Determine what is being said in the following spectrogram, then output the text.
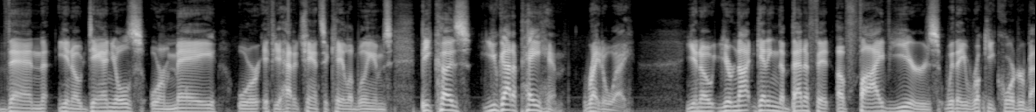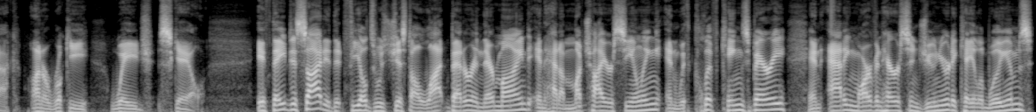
than you know Daniels or Maye or if you had a chance at Caleb Williams, because you got to pay him right away. You know, you're not getting the benefit of five years with a rookie quarterback on a rookie wage scale. If they decided that Fields was just a lot better in their mind and had a much higher ceiling, and with Cliff Kingsbury and adding Marvin Harrison Jr. to Caleb Williams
